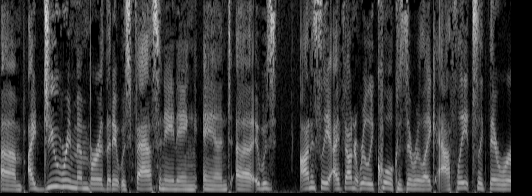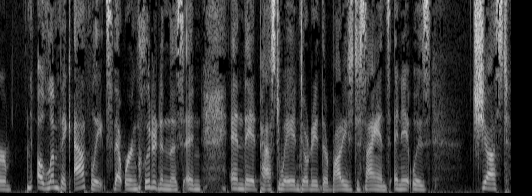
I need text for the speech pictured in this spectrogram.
Um, I do remember that it was fascinating, and uh, it was honestly I found it really cool because there were like athletes, like there were Olympic athletes that were included in this, and and they had passed away and donated their bodies to science, and it was just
